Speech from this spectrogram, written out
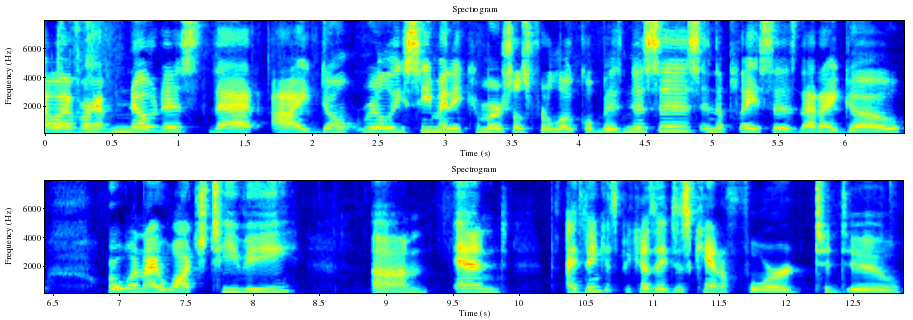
however have noticed that I don't really see many commercials for local businesses in the places that I go or when I watch TV. Um, and I think it's because I just can't afford to do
